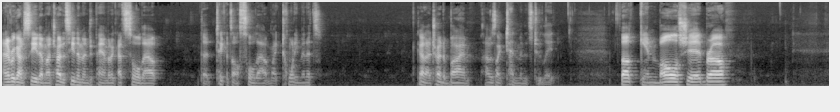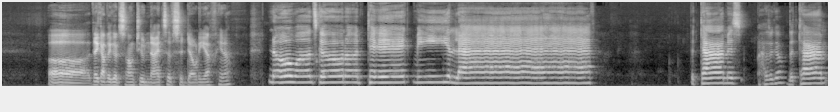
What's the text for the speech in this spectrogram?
I never got to see them. I tried to see them in Japan, but it got sold out. The tickets all sold out in like 20 minutes. God, I tried to buy them. I was like 10 minutes too late. Fucking bullshit, bro. Uh, they got the good song too, Knights of Cydonia, you know? No one's gonna take me alive. The time is, how's it go? The time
